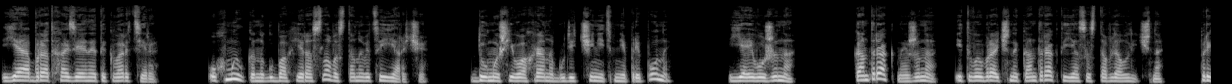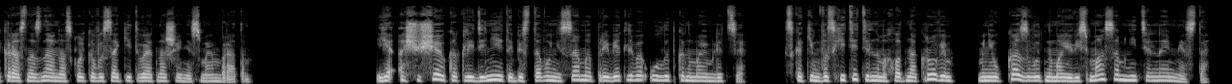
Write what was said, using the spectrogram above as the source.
Я брат хозяина этой квартиры. Ухмылка на губах Ярослава становится ярче. Думаешь, его охрана будет чинить мне препоны? Я его жена. Контрактная жена, и твой брачный контракт я составлял лично. Прекрасно знаю, насколько высоки твои отношения с моим братом. Я ощущаю, как леденеет и без того не самая приветливая улыбка на моем лице. С каким восхитительным хладнокровием мне указывают на мое весьма сомнительное место.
